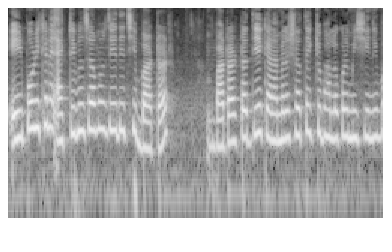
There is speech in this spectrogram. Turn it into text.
এরপর এখানে এক টেবিল চামচ দিয়ে দিচ্ছি বাটার। বাটারটা দিয়ে ক্যারামেলের সাথে একটু ভালো করে মিশিয়ে নিব।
